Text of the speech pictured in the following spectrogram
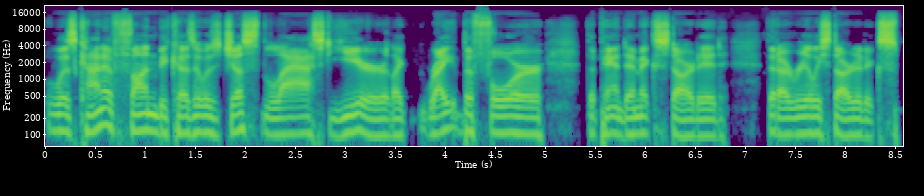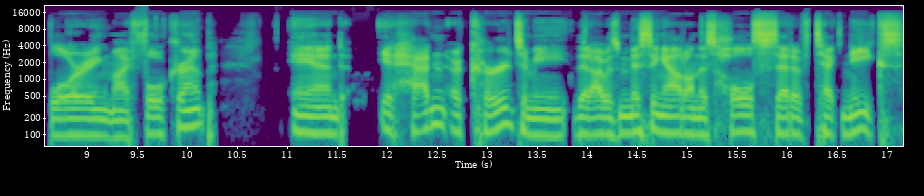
was kind of fun because it was just last year, like right before the pandemic started, that I really started exploring my full crimp. And it hadn't occurred to me that I was missing out on this whole set of techniques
